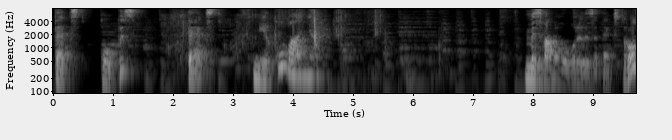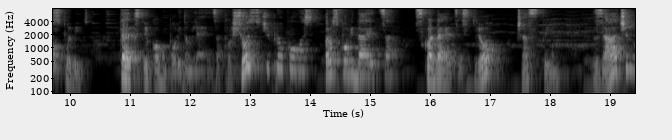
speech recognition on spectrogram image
текст опис, текст міркування. Ми з вами говорили за текст розповідь, текст, в якому повідомляється про щось чи про когось розповідається, складається з трьох частин зачину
